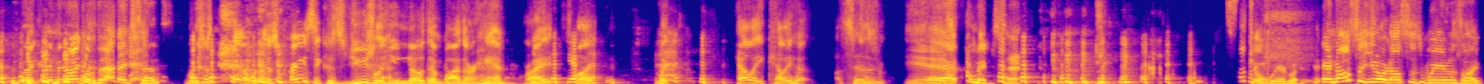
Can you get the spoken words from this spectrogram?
and, like, and then I go, "That makes sense." Which is yeah, which is crazy because usually you know them by their handle, right? It's Yes. like like Kelly, Kelly says, Yeah, yeah, that makes sense. Such a weird one. And also, you know what else is weird is like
